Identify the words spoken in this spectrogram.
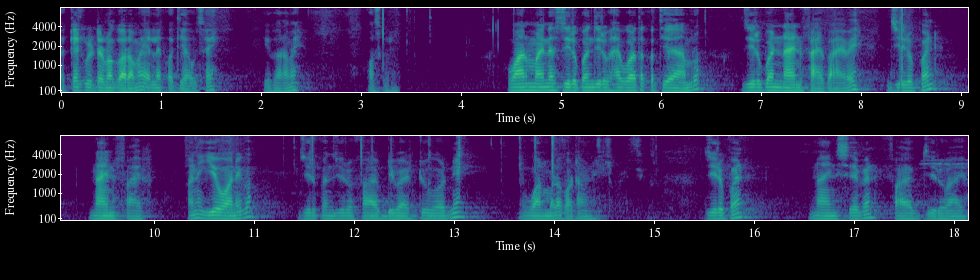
क्यालकुलेटरमा गरौँ है यसलाई कति आउँछ है? यो गरौँ है। पस गरौँ one minus zero point zero five गर्दा कति आयो हाम्रो? जिरो पोइन्ट नाइन फाइभ आयो है। Zero point nine five. अनि यो भनेको zero point zero five divide two गर्ने वानबाट घटाउने। Zero point nine seven five zero आयो।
